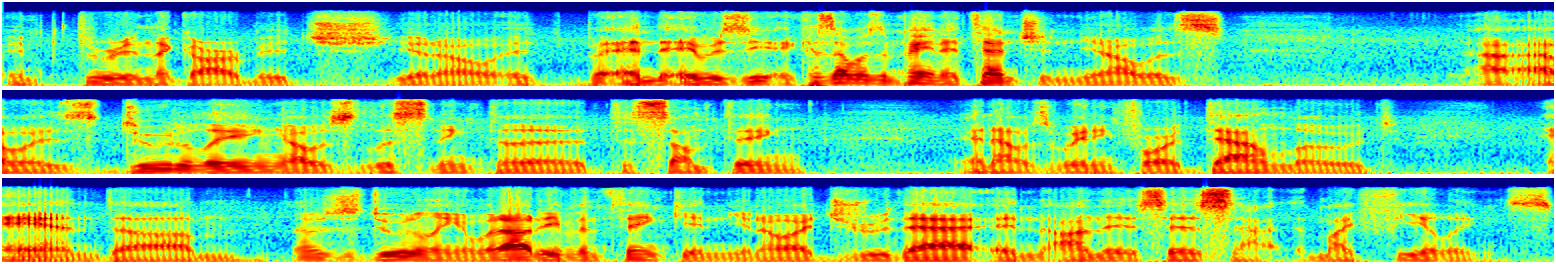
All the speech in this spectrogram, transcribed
and threw it in the garbage. You know, it, but and it was because I wasn't paying attention. You know, I was I, I was doodling. I was listening to to something, and I was waiting for a download. And um, I was just doodling it without even thinking. You know, I drew that, and on it, says my feelings.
